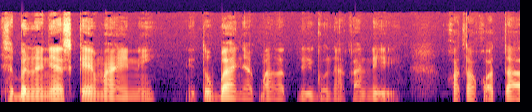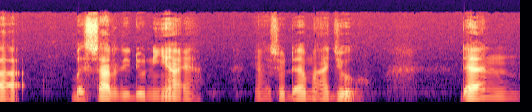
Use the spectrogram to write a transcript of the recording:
sebenarnya skema ini itu banyak banget digunakan di kota-kota besar di dunia ya yang sudah maju dan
